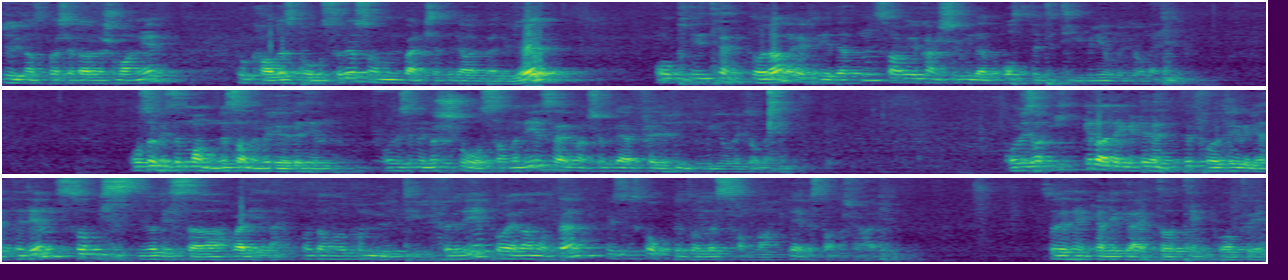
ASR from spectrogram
dugnadsbaserte arrangementer. Lokale sponsorer som verdsetter det arbeidet vi gjør. Og på de 13 årene i friidretten så har vi kanskje bidratt 8-10 millioner kroner. Og så finnes det mange sånne miljøer i tiden. Og hvis vi begynner å slå sammen de, så er det kanskje flere hundre millioner kroner. Og hvis man ikke da legger til rette for frivilligheten i tiden, så mister jo disse verdiene. Og da må kommunen tilføre de på en eller annen måte hvis vi skal opprettholde samme levestandard som vi har. Så det tenker jeg er litt greit å tenke på at vi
